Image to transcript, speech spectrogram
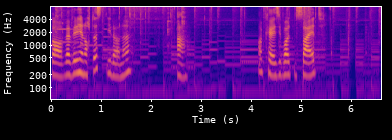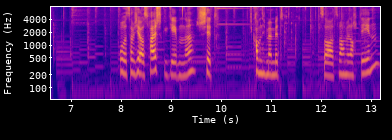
So, wer will hier noch das? Die da, ne? Ah. Okay, sie wollten Side. Oh, jetzt habe ich hier was falsch gegeben, ne? Shit. Ich komme nicht mehr mit. So, jetzt machen wir noch den.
